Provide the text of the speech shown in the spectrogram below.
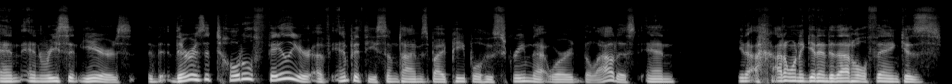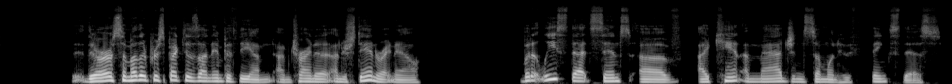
and in recent years, th- there is a total failure of empathy sometimes by people who scream that word the loudest. And you know, I don't want to get into that whole thing because there are some other perspectives on empathy I'm I'm trying to understand right now. But at least that sense of I can't imagine someone who thinks this.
